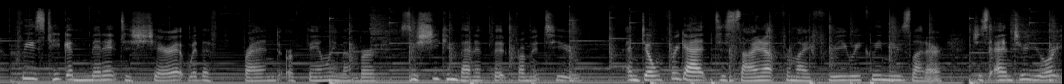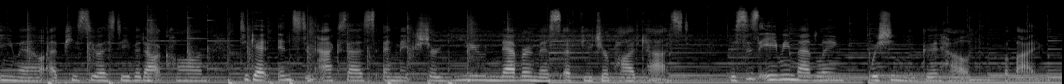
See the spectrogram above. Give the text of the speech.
please take a minute to share it with a friend or family member so she can benefit from it too. And don't forget to sign up for my free weekly newsletter. Just enter your email at pcosdiva.com to get instant access and make sure you never miss a future podcast. This is Amy Medling, wishing you good health. Bye bye.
